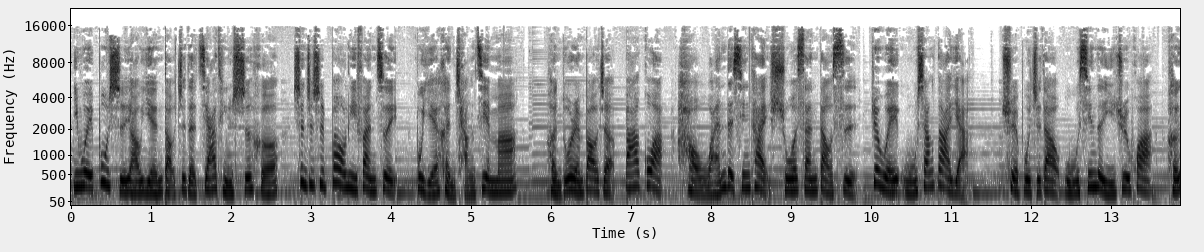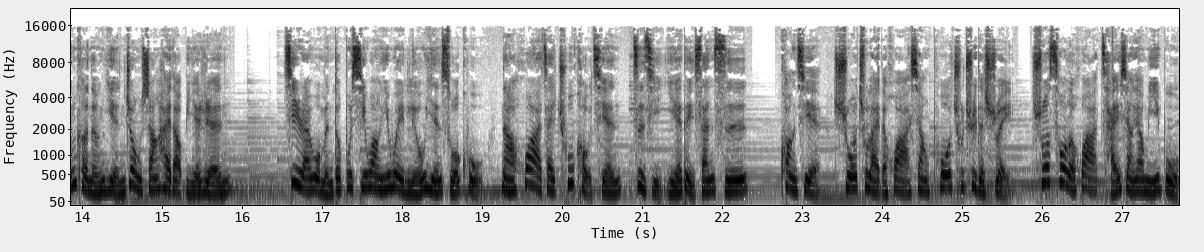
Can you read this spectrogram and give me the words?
因为不实谣言导致的家庭失和，甚至是暴力犯罪，不也很常见吗？很多人抱着八卦好玩的心态说三道四，认为无伤大雅，却不知道无心的一句话，很可能严重伤害到别人。既然我们都不希望因为流言所苦，那话在出口前自己也得三思。况且说出来的话像泼出去的水，说错了话才想要弥补，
